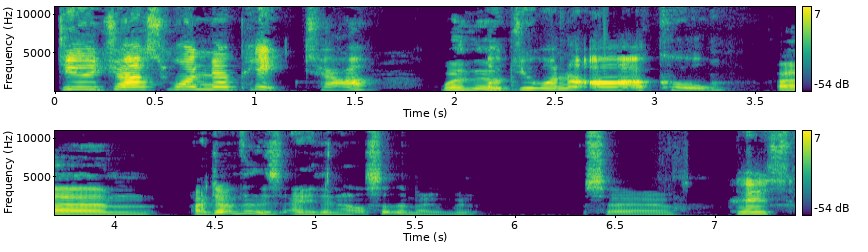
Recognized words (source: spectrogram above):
Do you just want a picture Whether, or do you want an article? um, I don't think there's anything else at the moment. So, Because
